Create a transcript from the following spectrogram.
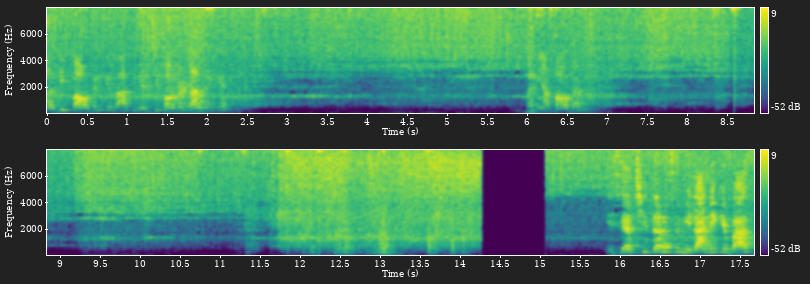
हल्दी पाउडर के बाद मिर्ची पाउडर डाल देंगे। धनिया पाउडर। इसे अच्छी तरह से मिलाने के बाद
